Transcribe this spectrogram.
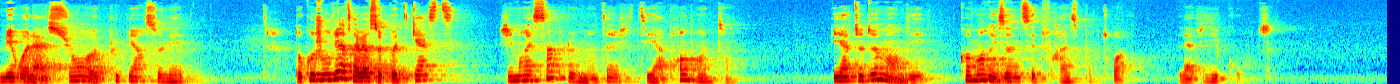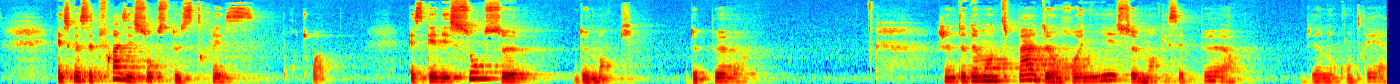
mes relations plus personnelles. Donc aujourd'hui, à travers ce podcast, j'aimerais simplement t'inviter à prendre un temps et à te demander comment résonne cette phrase pour. La vie est courte. Est-ce que cette phrase est source de stress pour toi? Est-ce qu'elle est source de manque, de peur? Je ne te demande pas de renier ce manque et cette peur, bien au contraire.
